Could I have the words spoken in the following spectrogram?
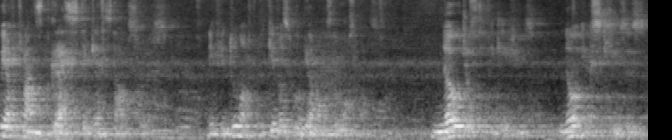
We have transgressed against ourselves. And if you do not forgive us, we'll be amongst the lost ones. No justifications, no excuses,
